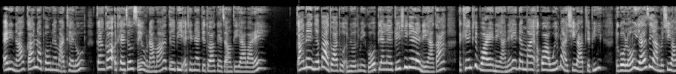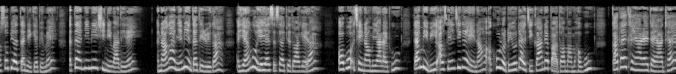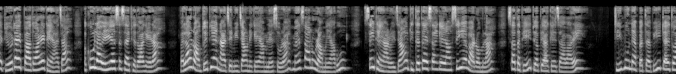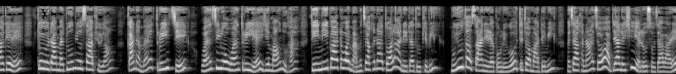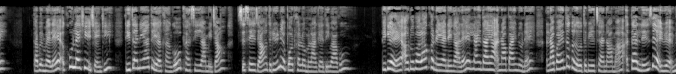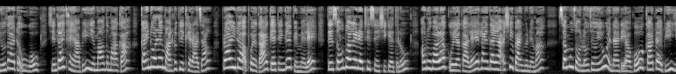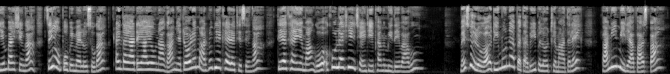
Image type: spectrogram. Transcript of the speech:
အဲ့ဒီနောက်ကားနောက်ဖုံးထဲမှာထည့်လို့ကန်ကောက်အထည်ချုပ်စေးုံနာမှာတေးပြီးအထင်းနဲ့ပြစ်သွားခဲ့ကြောင်းသိရပါတယ်။ကားနဲ့ညက်ပါသွားသူအမျိုးသမီးကိုပြန်လည်တွေးရှိခဲ့တဲ့နေရာကအခင်းဖြစ်ပွားတဲ့နေရာနဲ့နှစ်မိုင်အကွာဝေးမှရှိတာဖြစ်ပြီးတကူလုံးရဲစရာမရှိအောင်စုပ်ပြတ်တက်နေခဲ့ပေမဲ့အသက်မြင့်မြင့်ရှိနေပါသေးတယ်။အနာကမြင့်မြင့်တက်တွေတွေကအရန်ကိုရရဆက်ဆက်ဖြစ်သွားခဲ့တာ။ အော်ဖို့အချိန်တော့မရလိုက်ဘူးတိုက်မိပြီးအောက်ဆင်းကြီးခဲ့ရင်တော့အခုလိုဒရိုတိုက်ကြီးကားနဲ့ပါသွားမှာမဟုတ်ဘူးကားတိုက်ခံရတဲ့ဒဏ်ရာထက်ဒရိုတိုက်ပါသွားတဲ့ဒဏ်ရာကြောင့်အခုလောက်ရရဆက်ဆက်ဖြစ်သွားခဲ့တာဘလောက်တောင်သွေးပြက်နာကျင်ပြီးကြောင်းနေကြရမလဲဆိုတာမှန်းဆလို့တော့မရဘူးစိတ်ဒဏ်ရာတွေကြောင့်ဒီတက်တက်ဆိုင်ကယ်တောင်စီးရပါတော့မလားစသဖြင့်ပြောပြခဲ့ကြပါတယ်ဒီမှုနဲ့ပတ်သက်ပြီးတိုက်သွားခဲ့တဲ့ Toyota Mattu မျိုးစားဖြူရောင်ကားနံပါတ် 3J 1013ရဲ့ရင်မောင်းသူဟာဒီနီးပါးတစ်ဝိုက်မှာမကြာခဏသွာလာနေတတ်သူဖြစ်ပြီး မူယူတောက်စားနေတဲ့ပုံတွေကိုတစ်တော်မှတင်ပြီးမကြာခဏကြောဝပြလေးရှိရလို့ဆိုကြပါတယ်။ဒါပေမဲ့လည်းအခုလက်ရှိအချိန်ထိဒီတန်တရားတရားခံကိုဖန်ဆီးရမိကြောင်းစစ်ဆေးကြောင်းသတင်းတွေပေါ်ထွက်လို့မလာခဲ့သေးပါဘူး။ ပြီးခဲ့တဲ့အောက်တိုဘာလ9ရက်နေ့ကလည်းလှိုင်းသားရအနောက်ပိုင်းမြို့နယ်အနောက်ပိုင်းတက္ကသိုလ်တပြေချန်နာမှာအသက်40အရွယ်အမျိုးသားတဦးကိုရင်တိုက်ခံရပြီးရင်မောင်းသမားကကိုင်းတော်ထဲမှာလွှတ်ပစ်ခဲ့တာကြောင့်ပရာဟိတအဖွဲ့ကကယ်တင်ခဲ့ပေမဲ့လည်းတေဆုံးသွားခဲ့တဲ့ဖြစ်စဉ်ရှိခဲ့သလိုအောက်တိုဘာလ9ရက်ကလည်းလှိုင်းသားရအရှိပိုင်းမြို့နယ်မှာစက်မှုဆောင်လုံခြုံရေးဝန်ထမ်းတယောက်ကိုကားတိုက်ပြီးရင်ပိုင်ရှင်ကစိတ်ယုံပို့ပေးမယ်လို့ဆိုကလှိုင်းသားရတရားရုံးနာကမြတ်တော်ထဲမှာလွှတ်ပစ်ခဲ့တဲ့ဖြစ်စဉ်ကတရားခံရင်မောင်းကိုအခုလက်ရှိအချိန်ထိဖမ်းမမိသေးပါဘူး မိတ်ဆွေတို့ကဒီမှုနဲ့ပတ်သက်ပြီးဘယ်လိုထင်ပါသလဲ။ဘာမီမီဒီယာဗတ်ပါ။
